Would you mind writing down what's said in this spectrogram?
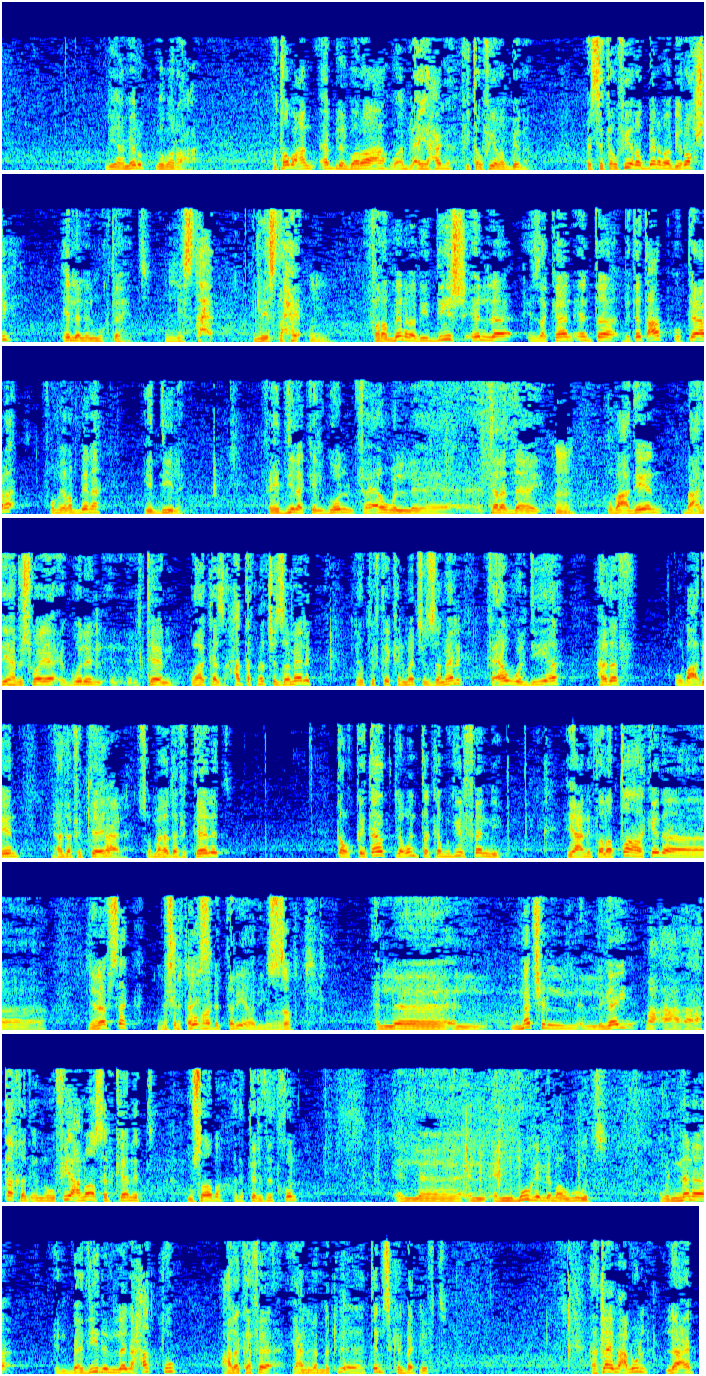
بيعمله ببراعة. وطبعا قبل البراعة وقبل أي حاجة في توفيق ربنا. بس توفيق ربنا ما بيروحش إلا للمجتهد. اللي يستحقوا اللي يستحق مم. فربنا ما بيديش إلا إذا كان أنت بتتعب وبتعرق فهم ربنا يديلك فيديلك الجول في أول ثلاث دقائق مم. وبعدين بعديها بشوية الجول الثاني وهكذا. حتى في ماتش الزمالك لو تفتكر ماتش الزمالك في أول دقيقة هدف وبعدين الهدف الثاني. ثم الهدف الثالث توقيتات لو انت كمدير فني يعني طلبتها كده لنفسك مش هتطلبها. بالطريقة دي. بالظبط. ال- ال- الماتش اللي جاي أعتقد إنه في عناصر كانت مصابة هتبتدي تدخل. ال- ال- النضوج اللي موجود وإن أنا البديل اللي أنا حاطه على كفاءة. يعني لما تل- تمسك ال back left هتلاقي معلول لاعب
